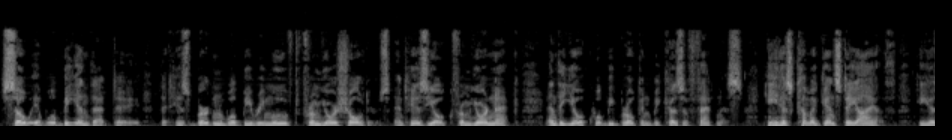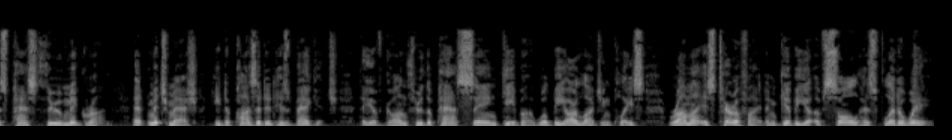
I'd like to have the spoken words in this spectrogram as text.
So it will be in that day that his burden will be removed from your shoulders, and his yoke from your neck, and the yoke will be broken because of fatness. He has come against Aiath, he has passed through Migron. At Michmash he deposited his baggage. They have gone through the pass, saying, Geba will be our lodging place. Ramah is terrified, and Gibeah of Saul has fled away.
